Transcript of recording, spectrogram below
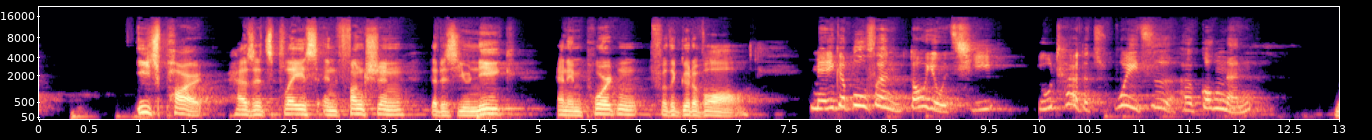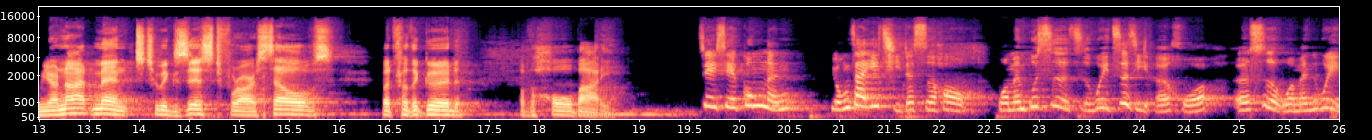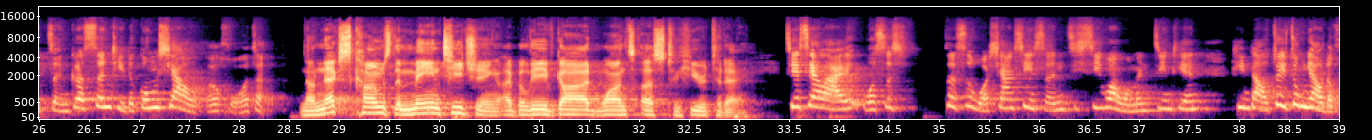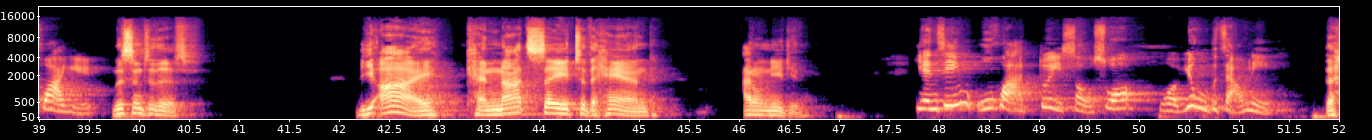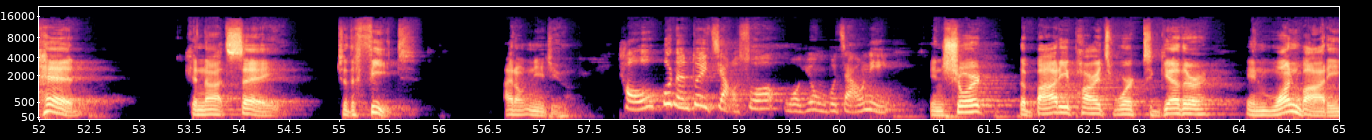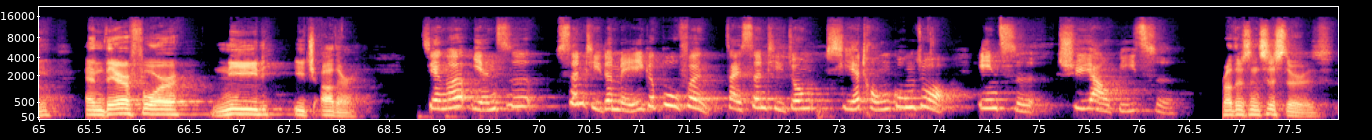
Each part has its place and function that is unique and important for the good of all. 每一个部分都有其独特的位置和功能。 We are not meant to exist for ourselves, but for the good of the whole body. 这些功能融在一起的时候，我们不是只为自己而活，而是我们为整个身体的功效而活着。 Now, next comes the main teaching I believe God wants us to hear today. 接下来，我是这是我相信神希望我们今天听到最重要的话语。 Listen to this. The eye cannot say to the hand, I don't need you. 眼睛无法对手说：“我用不着你。 The head cannot say to the feet, I don't need you. ”头不能对脚说：“我用不着你。 In short, the body parts work together in one body and therefore need each other. ”简而言之，身体的每一个部分在身体中协同工作，因此需要彼此。 Brothers and sisters,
